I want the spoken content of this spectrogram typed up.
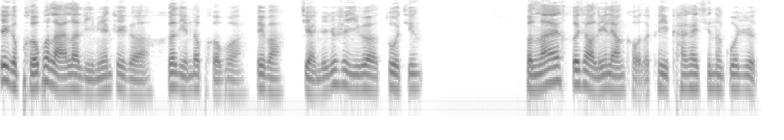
这个婆婆来了，里面这个何林的婆婆，对吧？简直就是一个作精。本来何小林两口子可以开开心的过日子，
